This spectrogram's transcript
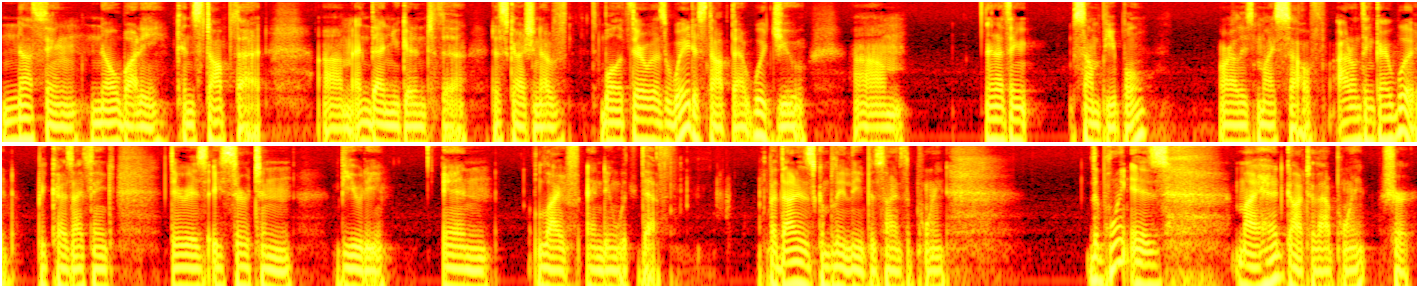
nothing, nobody can stop that. Um, and then you get into the discussion of, well, if there was a way to stop that, would you? Um, and I think some people, or at least myself, I don't think I would because I think there is a certain beauty in life ending with death. But that is completely besides the point. The point is, my head got to that point, sure.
